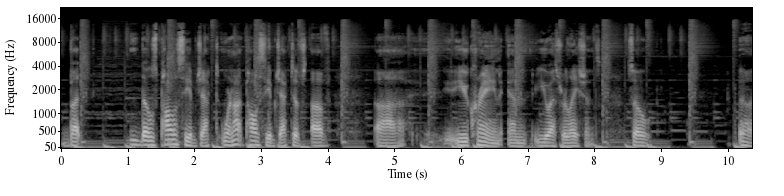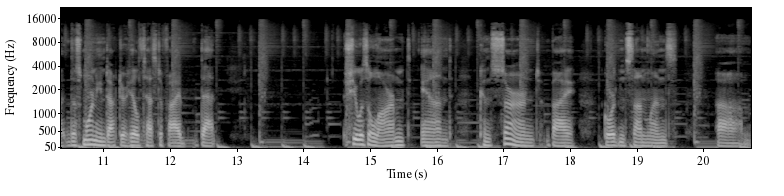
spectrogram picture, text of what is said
but those policy object were not policy objectives of uh, Ukraine and U.S. relations. So uh, this morning, Dr. Hill testified that she was alarmed and concerned by Gordon Sondland's um,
